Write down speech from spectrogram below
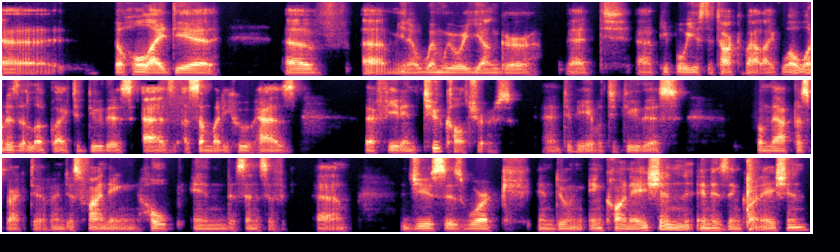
uh, the whole idea of um, you know when we were younger that uh, people used to talk about like well what does it look like to do this as, as somebody who has their feet in two cultures and to be able to do this from that perspective and just finding hope in the sense of um, Jesus' work in doing incarnation in his incarnation,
